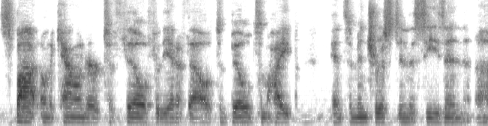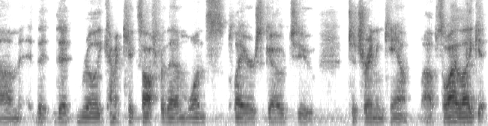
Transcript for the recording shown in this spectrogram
spot on the calendar to fill for the NFL to build some hype and some interest in the season um, that, that really kind of kicks off for them once players go to to training camp. Uh, so I like it.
